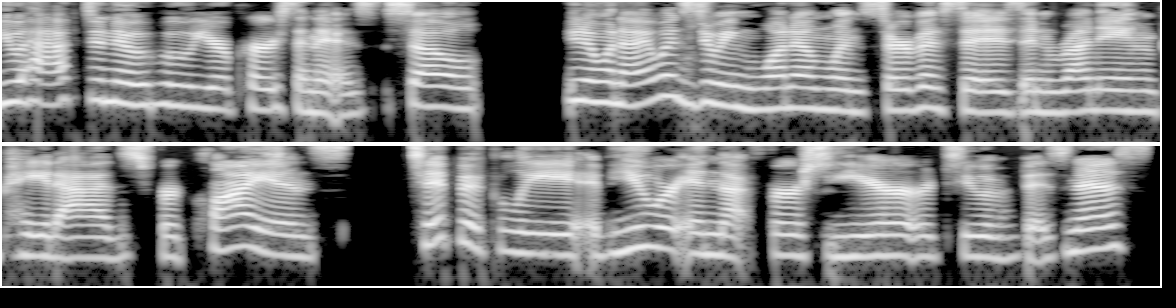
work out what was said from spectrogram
you have to know who your person is. So, you know, when I was doing one-on-one services and running paid ads for clients, typically if you were in that first year or two of business,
